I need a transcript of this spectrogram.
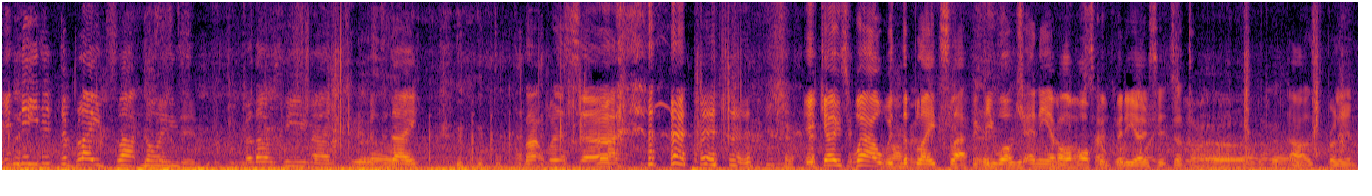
It needed the blade slap noise, but that was for you, man, for today. That was. Uh, it goes well with the blade slap. If you watch any of our walk up videos, it's. just. Oh, That was brilliant.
